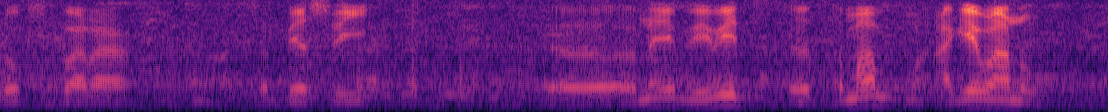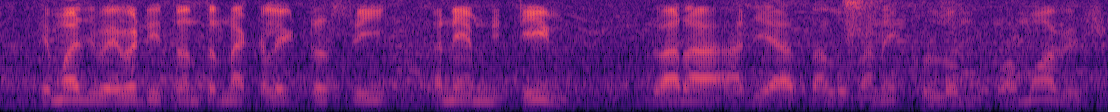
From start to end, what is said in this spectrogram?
લોકસભાના સભ્યશ્રી અને વિવિધ તમામ આગેવાનો, તેમજ વહીવટી તંત્રના કલેક્ટરશ્રી અને એમની ટીમ દ્વારા આજે આ તાલુકાને ખુલ્લો મૂકવામાં આવ્યો છે.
